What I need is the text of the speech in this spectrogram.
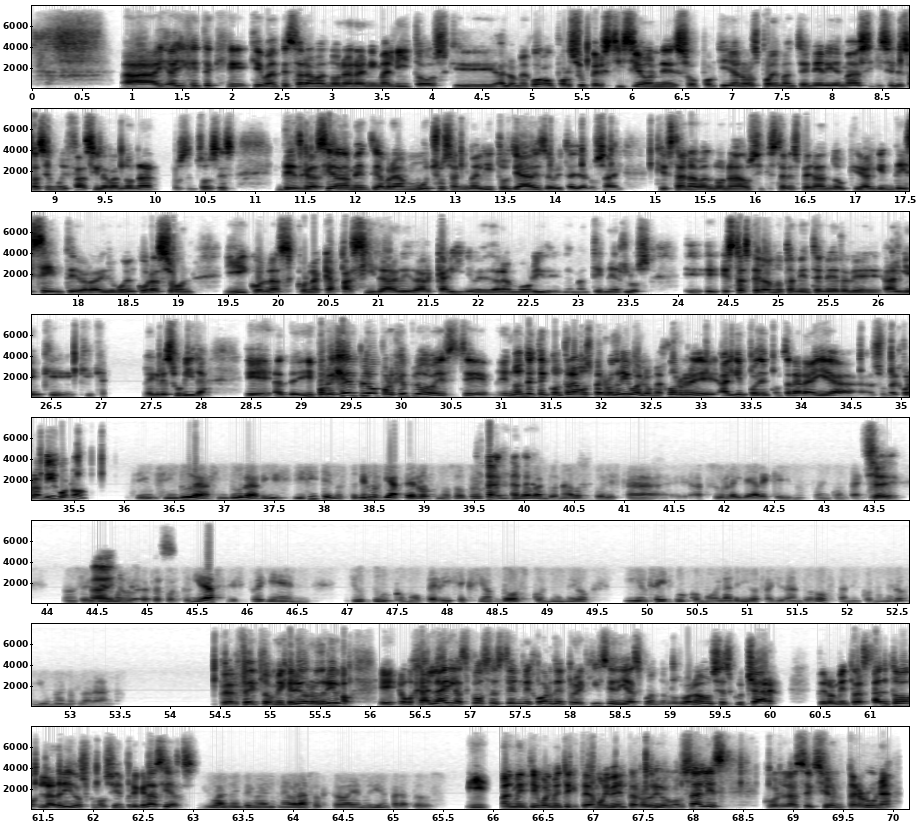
ay, hay gente que, que, va a empezar a abandonar animalitos que a lo mejor o por supersticiones o porque ya no los pueden mantener y demás, y se les hace muy fácil abandonarlos. Entonces, desgraciadamente habrá muchos animalitos, ya desde ahorita ya los hay, que están abandonados y que están esperando que alguien decente, ¿verdad? Y de buen corazón y con, las, con la capacidad de dar cariño, de dar amor y de mantenerlos, eh, eh, está esperando también tener eh, alguien que, alegre su vida. y por ejemplo, por ejemplo, este, ¿en dónde te encontramos, Per Rodrigo? A lo mejor alguien puede encontrar ahí a, su mejor amigo, ¿no? Sin, sin duda, sin duda, visítenos. Tenemos ya perros nosotros que han sido abandonados por esta absurda idea de que ellos nos pueden contactar. Entonces, vemos otra oportunidad. Estoy en YouTube como Perrisección 2 con número y en Facebook como Ladridos Ayudando 2 también con número y Humanos Ladrando. Perfecto, mi querido Rodrigo. Eh, ojalá y las cosas estén mejor dentro de 15 días cuando nos volvamos a escuchar, pero mientras tanto, ladridos como siempre. Gracias. Igualmente, un abrazo, que te vaya muy bien para todos. Igualmente, igualmente que te va muy bien, Rodrigo González, con la sección perruna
